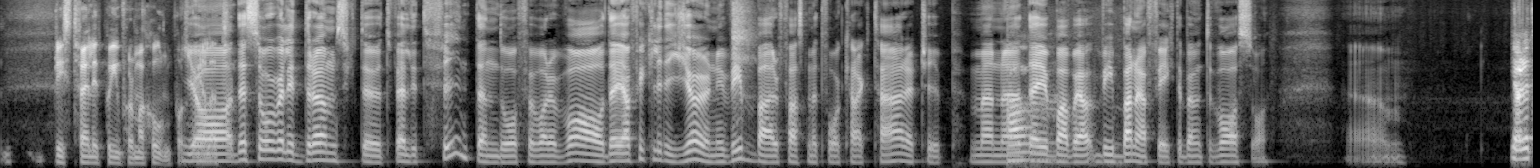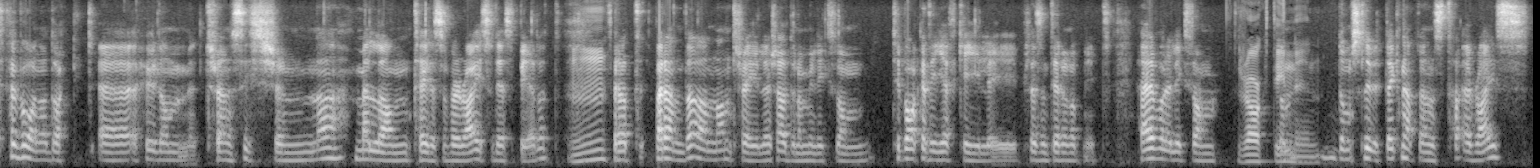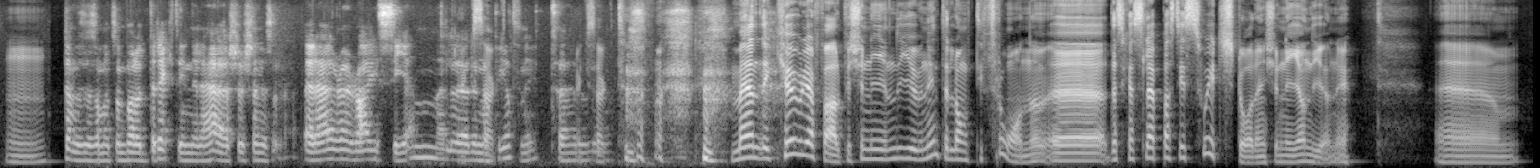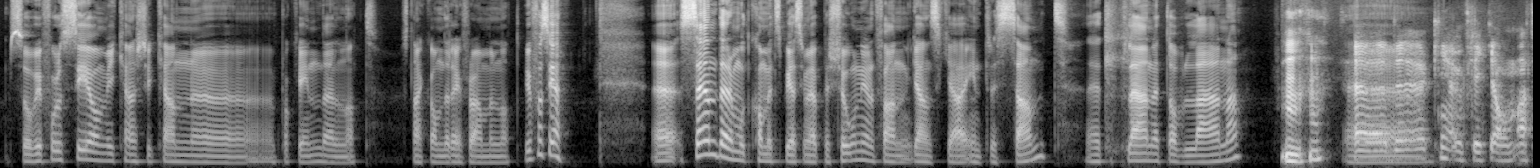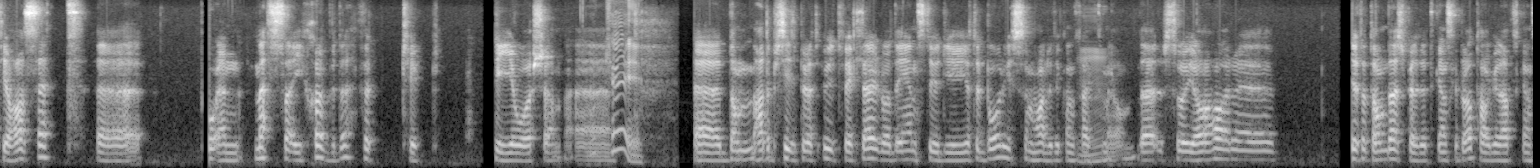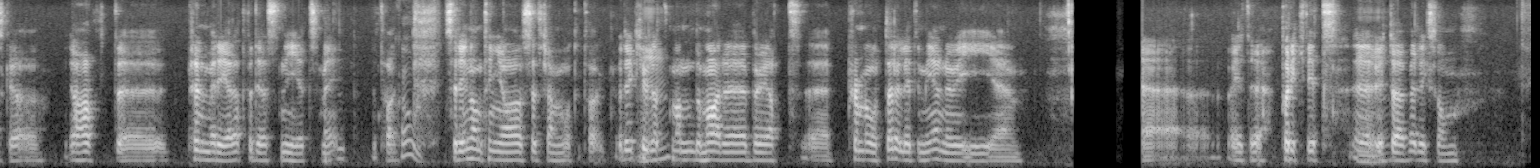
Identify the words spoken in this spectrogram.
bristfälligt på information på spelet. Ja, det såg väldigt drömskt ut. Väldigt fint ändå för vad det var. Och det, jag fick lite Journey-vibbar fast med två karaktärer typ. Men uh, det är ju bara vad jag, vibbarna jag fick. Det behöver inte vara så. Um, jag är lite förvånad dock uh, hur de transitionerna mellan Tales of Arise och det spelet. Mm. För att varenda annan trailer så hade de ju liksom tillbaka till Jeff Keely, presentera något nytt. Här var det liksom... Rakt in de, De slutade knappt ens Arise. Mm. Kändes det som att de bara direkt in i det här så kändes det är det här Arise igen eller är Exakt. det något helt nytt? Här? Exakt. Men det är kul i alla fall för 29 juni är inte långt ifrån. Uh, det ska släppas till Switch då den 29 juni. Um, så vi får se om vi kanske kan uh, plocka in det eller något. Snacka om det längre fram eller något. Vi får se. Uh, sen däremot kom ett spel som jag personligen fann ganska intressant. Det heter Planet of Lana. Mm -hmm. uh, det kan jag inflika om att jag har sett uh, på en mässa i Skövde för typ tio år sedan. Okay. De hade precis börjat utveckla det då. Det är en studio i Göteborg som har lite kontakt mm. med dem där. Så jag har vetat om det här spelet ett ganska bra tag. Jag har haft, ganska, jag har haft eh, prenumererat på deras nyhetsmail ett tag. Cool. Så det är någonting jag har sett fram emot ett tag. Och det är kul mm. att man, de har eh, börjat eh, promota det lite mer nu i eh, eh vad heter det, på riktigt. Eh, mm. utöver liksom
